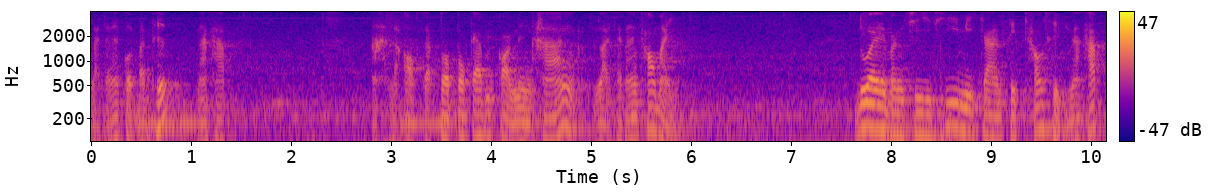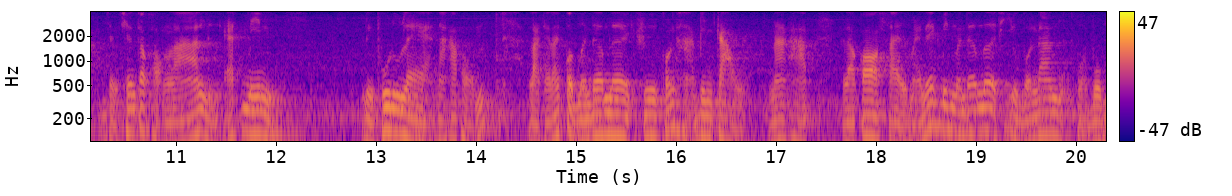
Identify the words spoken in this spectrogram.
หลังจากนั้นกดบันทึกนะครับแล้วออกจากตัวโปรแกรมก่อนหนึ่งครั้ง หลังจากนั้นเข้าใหม่ ด้วยบัญชีที่มีการสิทธิ์เข้าถึงนะครับ อย่างเช่นเจ้าของร้านหรือแอดมินหรือผู้ดูแลนะครับผม หลังจากนั้นกดเหมือนเดิมเลย คือค้นหาบินเก่านะครับ แล้วก็ใส่หมายเลขบินเหมือนเดิมเลยที่อยู่บนด้านหัวมุม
